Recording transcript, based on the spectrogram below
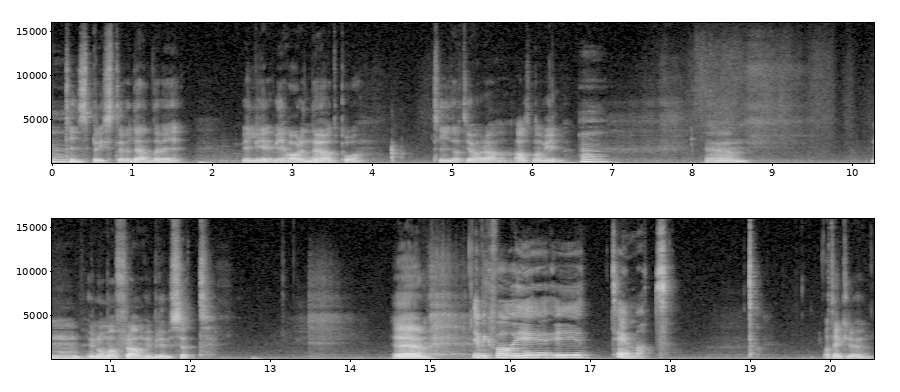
Mm. Tidsbrist är väl det enda vi, vi, vi har en nöd på. Tid att göra allt man vill. Mm. Ehm. Mm, hur når man fram i bruset? Ehm, Är vi kvar i, i temat? vad tänker du?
